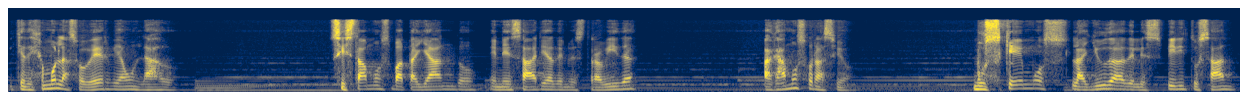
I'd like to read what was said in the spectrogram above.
Y que dejemos la soberbia a un lado. Si estamos batallando en esa área de nuestra vida, hagamos oración Busquemos la ayuda del Espíritu Santo.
